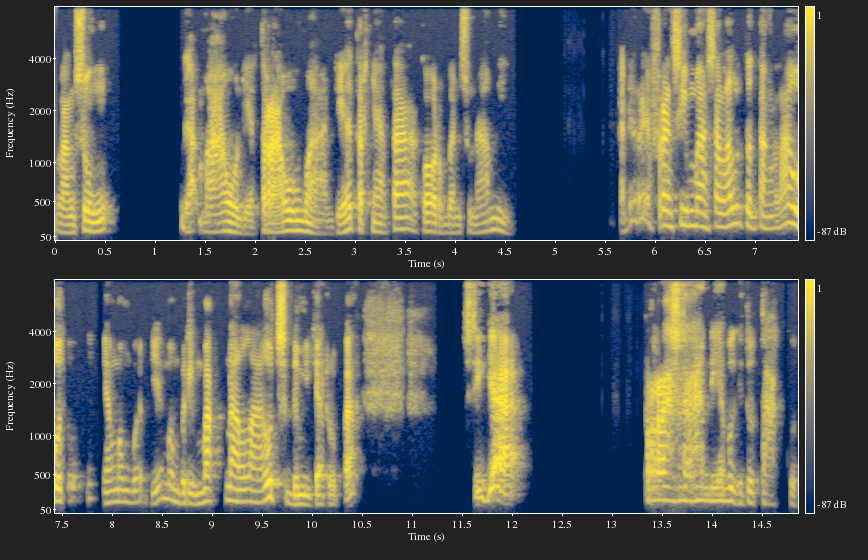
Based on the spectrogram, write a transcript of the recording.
Langsung nggak mau dia, trauma. Dia ternyata korban tsunami. Ada referensi masa lalu tentang laut yang membuat dia memberi makna laut sedemikian rupa sehingga perasaan dia begitu takut.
